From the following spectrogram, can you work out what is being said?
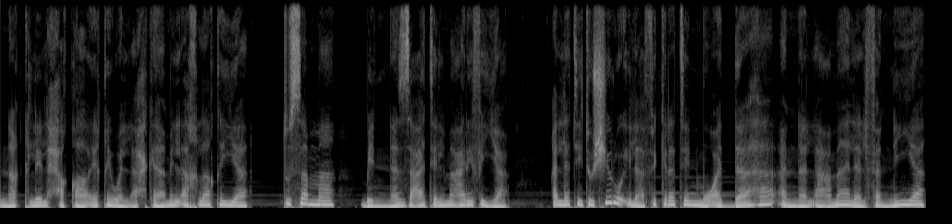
نقل الحقائق والأحكام الأخلاقية تسمى بالنزعة المعرفية التي تشير إلى فكرة مؤداها أن الأعمال الفنية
